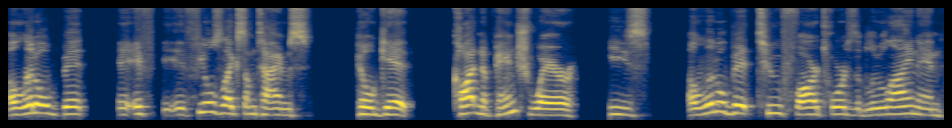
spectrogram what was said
a little bit if it feels like sometimes he'll get caught in a pinch where he's a little bit too far towards the blue line and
